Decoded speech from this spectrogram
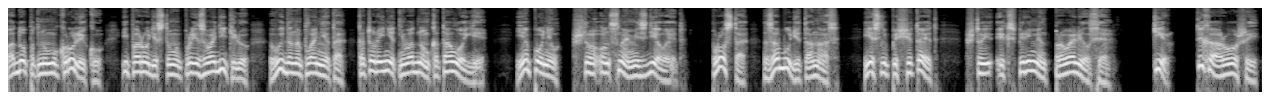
Подопытному кролику и породистому производителю выдана планета, которой нет ни в одном каталоге. Я понял, что он с нами сделает. Просто забудет о нас если посчитает, что эксперимент провалился. Кир, ты хороший,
